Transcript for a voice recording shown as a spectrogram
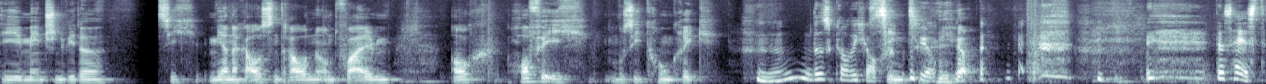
die Menschen wieder sich mehr nach außen trauen und vor allem auch, hoffe ich, musikhungrig Mhm, das glaube ich auch. Sind. Ja. ja. Das heißt,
